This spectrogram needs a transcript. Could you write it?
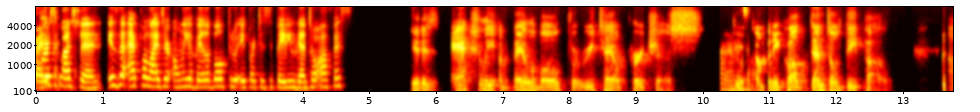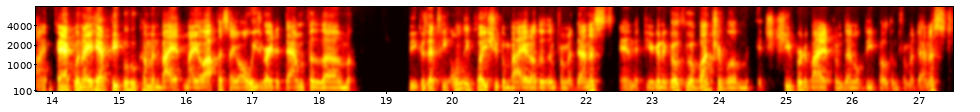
right. First question Is the Aqualizer only available through a participating dental office? It is actually available for retail purchase through a company called Dental Depot. Uh, in fact, when I have people who come and buy it in my office, I always write it down for them because that's the only place you can buy it other than from a dentist. And if you're going to go through a bunch of them, it's cheaper to buy it from Dental Depot than from a dentist.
